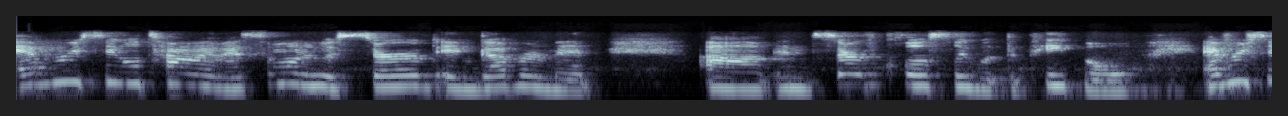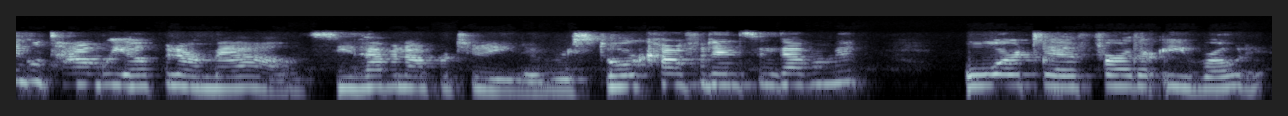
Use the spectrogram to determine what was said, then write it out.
every single time, as someone who has served in government um, and served closely with the people, every single time we open our mouths, you have an opportunity to restore confidence in government or to further erode it.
